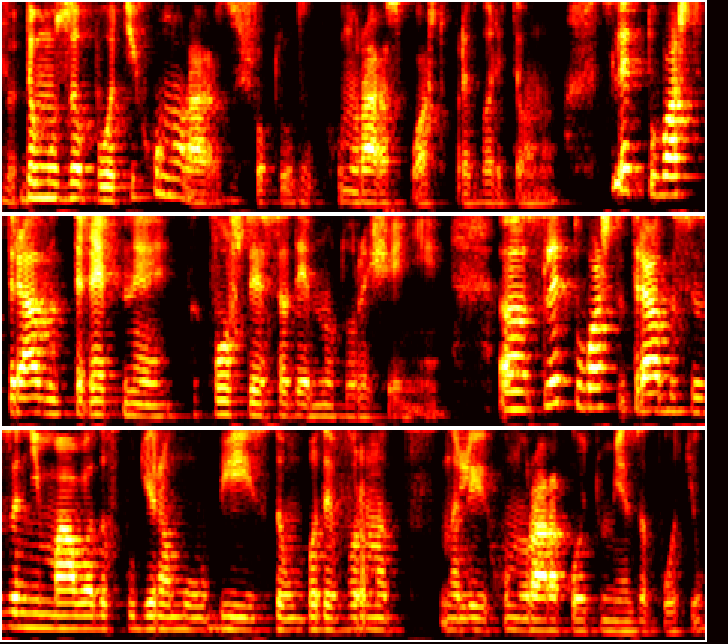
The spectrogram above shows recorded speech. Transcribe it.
да, да му заплати хонорар, защото хонорара се плаща предварително. След това ще трябва да трепне какво ще е съдебното решение. А, след това ще трябва да се занимава да входира молби, за да му бъде върнат нали, хонорара, който ми е заплатил.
